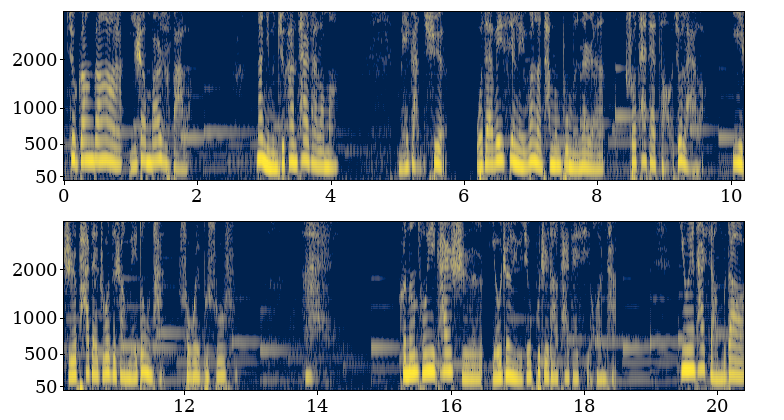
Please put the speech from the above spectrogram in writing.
就刚刚啊，一上班就发了。那你们去看菜菜了吗？没敢去。我在微信里问了他们部门的人，说菜菜早就来了，一直趴在桌子上没动弹，说胃不舒服。唉，可能从一开始刘振宇就不知道菜菜喜欢他。因为他想不到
